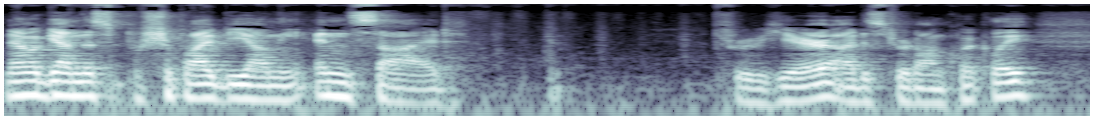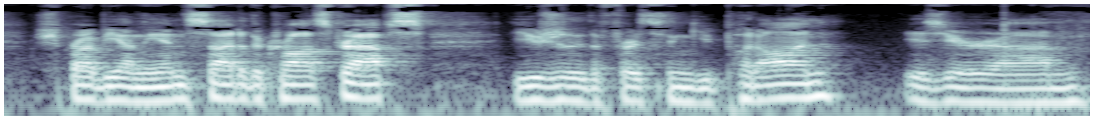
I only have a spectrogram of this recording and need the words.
Now again, this should probably be on the inside through here. I just threw it on quickly. Should probably be on the inside of the cross straps. Usually the first thing you put on is your um,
